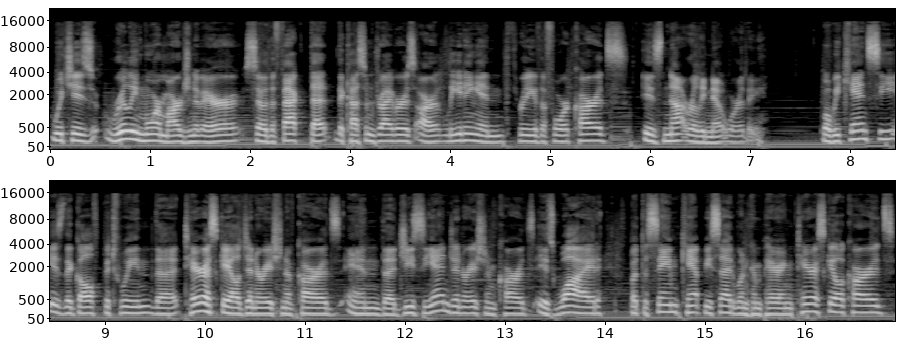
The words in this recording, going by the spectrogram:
which is really more margin of error. So the fact that the custom drivers are leading in three of the four cards is not really noteworthy. What we can see is the gulf between the Terascale generation of cards and the GCN generation of cards is wide, but the same can't be said when comparing Terascale cards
